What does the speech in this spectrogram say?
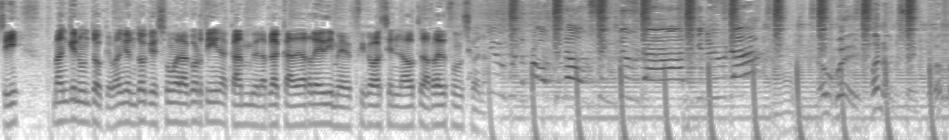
¿sí? Banquen un toque, banquen un toque, sumo la cortina, cambio la placa de red y me fijo a ver si en la otra red funciona. No way,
